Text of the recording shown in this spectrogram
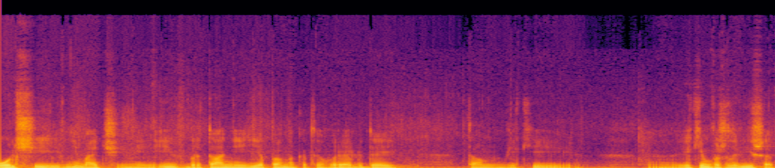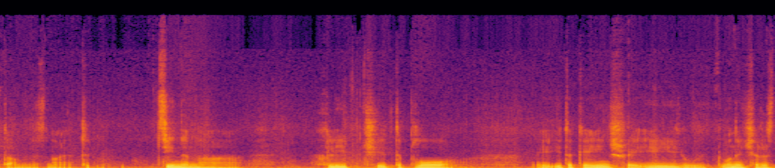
Польщі, і в Німеччині, і в Британії є певна категорія людей, там, які, е, яким важливіше там, не знаю, ціни на хліб чи тепло і, таке інше. І вони через,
